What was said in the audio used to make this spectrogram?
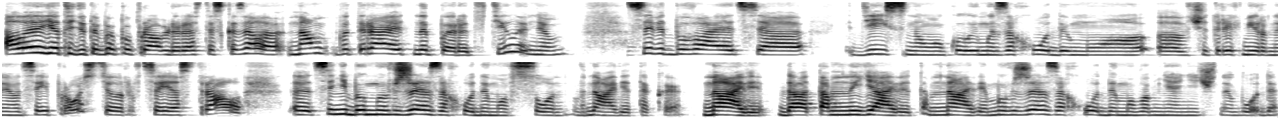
Але я тоді тебе поправлю, раз ти сказала, нам витирають не перед втіленням. Це відбувається дійсно, коли ми заходимо е, в чотирьохмірний оцей простір, в цей астрал. Е, Це ніби ми вже заходимо в сон, в наві таке. Наві, да, там не яві, там наві. Ми вже заходимо в амніанічні води,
